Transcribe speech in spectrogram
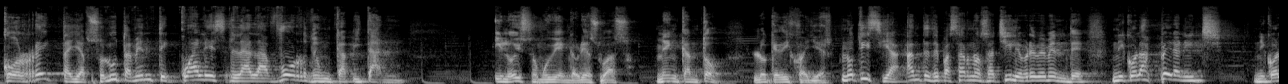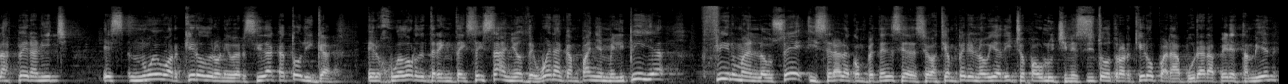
correcta y absolutamente cuál es la labor de un capitán. Y lo hizo muy bien Gabriel Suazo. Me encantó lo que dijo ayer. Noticia, antes de pasarnos a Chile brevemente, Nicolás Peranich, Nicolás Peranich es nuevo arquero de la Universidad Católica. El jugador de 36 años, de buena campaña en Melipilla, firma en la UC y será la competencia de Sebastián Pérez. Lo había dicho Paulucci, necesito otro arquero para apurar a Pérez también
